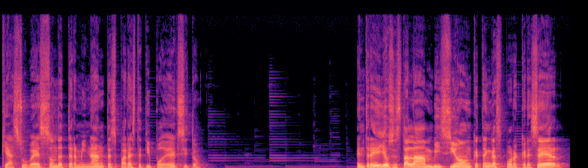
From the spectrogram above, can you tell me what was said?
que a su vez son determinantes para este tipo de éxito. Entre ellos está la ambición que tengas por crecer,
